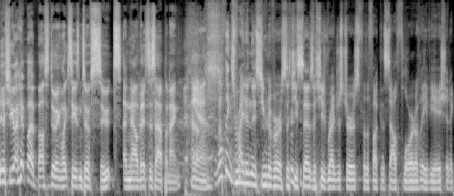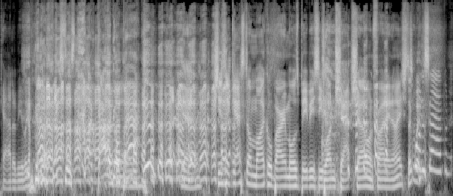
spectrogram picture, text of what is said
Yeah, she got hit by a bus doing like season two of Suits, and now this is happening. Yeah. Nothing's right in this universe that she says that she registers for the fucking South Florida Aviation Academy. Like, I've got to fix this. I've got to go back. Yeah. She's a guest on Michael Barrymore's BBC One chat show on Friday night. She's like, what is happening?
